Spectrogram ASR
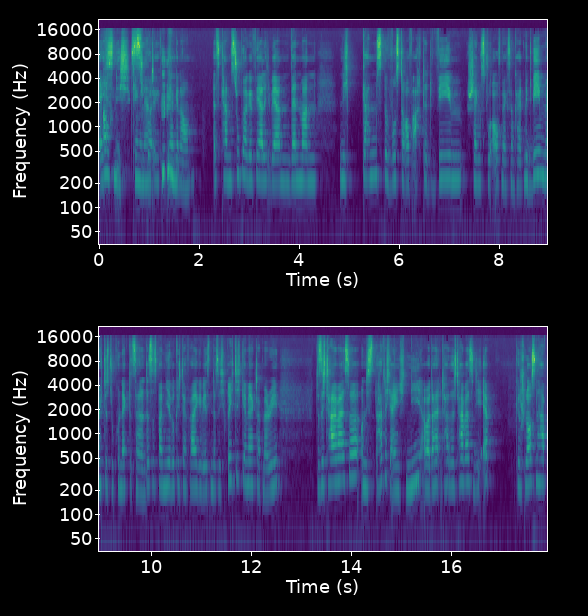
auch nicht kennengelernt. Super, ja, genau. Es kann super gefährlich werden, wenn man nicht ganz bewusst darauf achtet, wem schenkst du Aufmerksamkeit, mit wem möchtest du connected sein. Und das ist bei mir wirklich der Fall gewesen, dass ich richtig gemerkt habe, Mary, dass ich teilweise, und das hatte ich eigentlich nie, aber da, dass ich teilweise die App geschlossen habe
